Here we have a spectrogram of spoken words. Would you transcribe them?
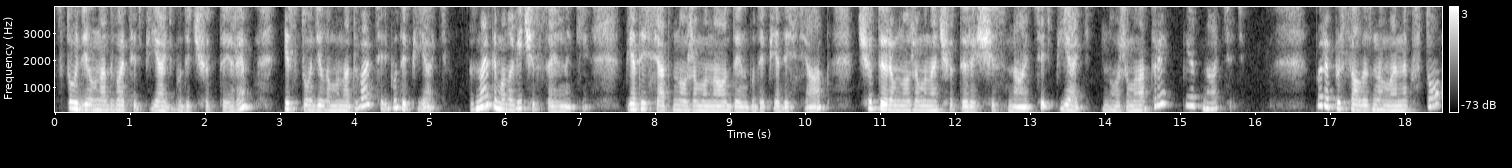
100 ділимо на 25 буде 4. І 100 ділимо на 20 буде 5. Знайдемо нові чисельники. 50 множимо на 1 буде 50, 4 множимо на 4 16, 5 множимо на 3 15. Переписали знаменник 100,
